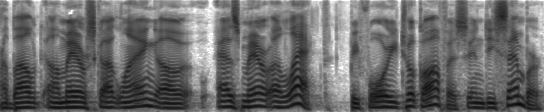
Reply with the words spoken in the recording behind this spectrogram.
about uh, Mayor Scott Lang as mayor-elect before he took office in December.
